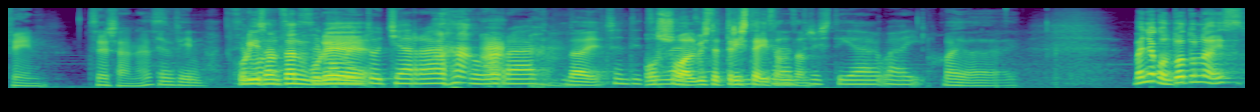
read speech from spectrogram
Fin, zesan, ez? En fin, hori izan zen Ze gure... momentu txarrak, gogorrak, Bai, sentitzen oso albiste tristea izan zen. Tristia, bai. Bai, bai, bai. Baina kontuatu naiz,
